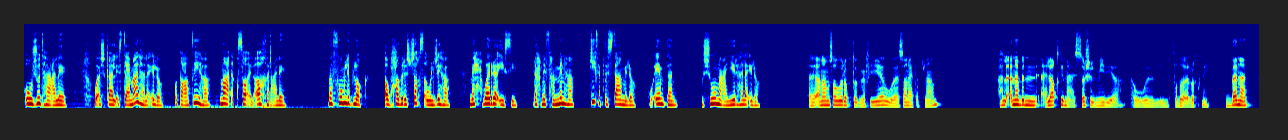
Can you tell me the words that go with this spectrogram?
ووجودها عليه وأشكال استعمالها لإله وتعاطيها مع إقصاء الآخر عليه. مفهوم البلوك أو حظر الشخص أو الجهة محور رئيسي رح نفهم منها كيف بتستعمله وإمتى وشو معاييرها لإله. أنا مصورة فوتوغرافية وصانعة أفلام. هلأ أنا بعلاقتي مع ال social media أو الفضاء الرقمي. بنت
